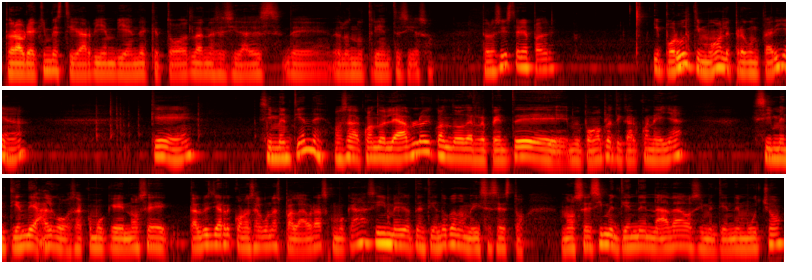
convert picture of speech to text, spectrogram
Pero habría que investigar bien bien de que todas las necesidades de, de los nutrientes y eso. Pero sí estaría padre. Y por último, le preguntaría que si me entiende. O sea, cuando le hablo y cuando de repente me pongo a platicar con ella, si me entiende algo. O sea, como que no sé, tal vez ya reconoce algunas palabras, como que, ah, sí, medio te entiendo cuando me dices esto. No sé si me entiende nada o si me entiende mucho.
